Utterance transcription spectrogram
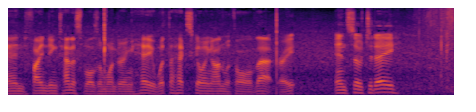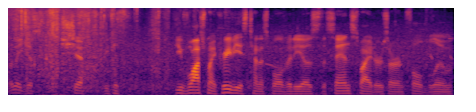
and finding tennis balls and wondering, hey, what the heck's going on with all of that, right? And so today, let me just shift because if you've watched my previous tennis ball videos, the sand spiders are in full bloom,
